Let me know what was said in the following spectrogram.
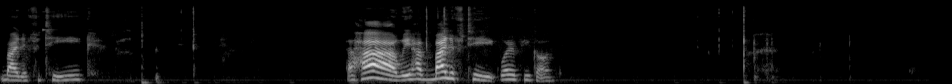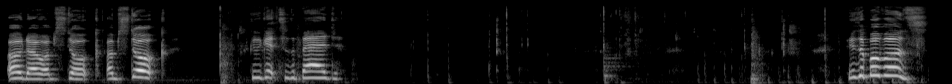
Miner Fatigue. Aha, we have Miner Fatigue. Where have you gone? Oh no, I'm stuck. I'm stuck. I'm gonna get to the bed. He's above us.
